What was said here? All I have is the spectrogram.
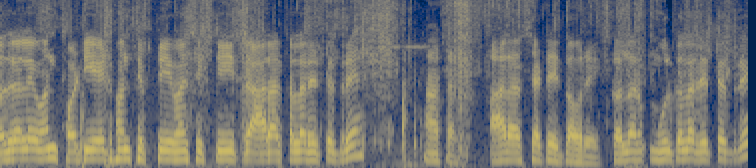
ಅದರಲ್ಲಿ one forty eight one fifty one sixty ಈ ಥರ ಆರ್ ಆರ್ ಕಲರ್ ಇರ್ತೈತ್ರಿ. ಹಾಂ ಸರ್. ಆರ್ ಆರ್ ಸೆಟ್ ಇರ್ತಾವ್ರಿ. ಕಲರ್ ಮೂರು ಕಲರ್ ಇರ್ತೈತ್ರಿ.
